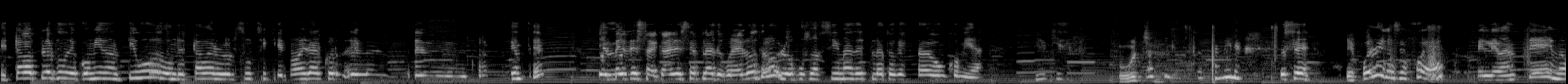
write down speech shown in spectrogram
estaba el plato de comida antiguo donde estaba el sushi que no era el, cor- el- el correspondiente. Y en vez de sacar ese plato con el otro, lo puso encima del plato que estaba con comida. Y pucha. Entonces, después de que se fue, me levanté y me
